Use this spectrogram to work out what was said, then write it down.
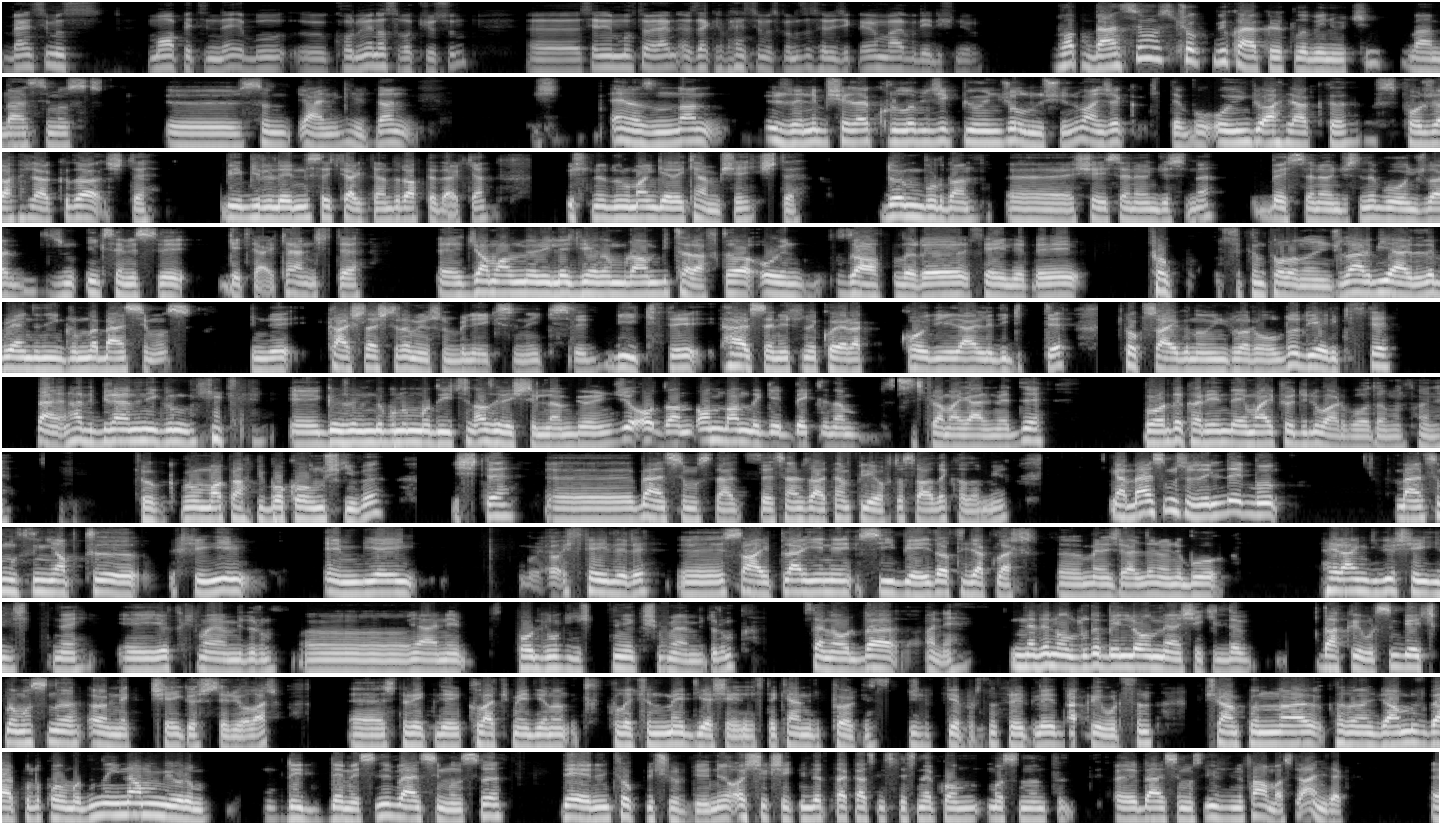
Ben Simmons muhabbetinde bu e, konuya nasıl bakıyorsun? E, senin muhtemelen özellikle Ben Simmons konusunda söyleyeceklerin var mı diye düşünüyorum. Ben Simmons çok büyük ayak kırıklığı benim için. Ben Ben Simmons'ın yani birden en azından üzerine bir şeyler kurulabilecek bir oyuncu olduğunu düşündüm. Ancak işte bu oyuncu ahlakı, sporcu ahlakı da işte bir birilerini seçerken, draft ederken üstüne durman gereken bir şey. İşte dön buradan e, şey sene öncesine, 5 sene öncesinde bu oyuncular ilk senesi geçerken işte e, Jamal Murray ile Jalen Brown bir tarafta oyun zaafları, şeyleri çok sıkıntı olan oyuncular. Bir yerde de Brandon Ingram'la Ben Simmons. Şimdi karşılaştıramıyorsun bile ikisini. İkisi, bir ikisi her sene üstüne koyarak koydu ilerledi gitti. Çok saygın oyuncular oldu. Diğer ikisi ben hadi Brandon Ingram hiç e, göz önünde bulunmadığı için az eleştirilen bir oyuncu. Ondan, ondan da beklenen sıçrama gelmedi. Bu arada kariyerinde MIP ödülü var bu adamın. Hani çok bu matah bir bok olmuş gibi. İşte e, Ben Simmons desen zaten playoff'ta sahada kalamıyor. Ya yani Ben Simmons özelinde bu Ben Simmons'ın yaptığı şeyi NBA şeyleri e, sahipler yeni CBA'de atacaklar e, menajerlerin önüne bu herhangi bir şey ilişkisine e, yakışmayan bir durum. E, yani sporculuk ilişkisine yakışmayan bir durum. Sen orada hani neden olduğu da belli olmayan şekilde Duck Rivers'ın bir açıklamasını örnek şey gösteriyorlar. Ee, sürekli Clutch Medya'nın Clutch'ın medya şeyi işte Kendrick Perkins, Jefferson sürekli Duck Rivers'ın şampiyonluğa kazanacağımız guard olup olmadığını inanmıyorum de, demesini Ben Simmons'ı değerini çok düşürdüğünü, açık şekilde takas listesine konmasının e, Ben Simmons'ın yüzünü falan basıyor. Ancak e,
